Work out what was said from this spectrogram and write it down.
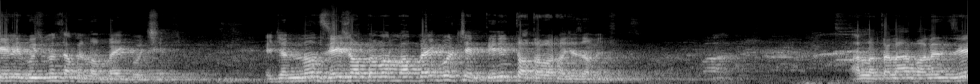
গেলে বুঝবেন যে আপনি লব্বায়ক বলছেন। এই জন্য যে যতবার লব্বায়ক বলছেন, তিনি ততবার হজে যাবেন। আল্লাহ তালা বলেন যে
